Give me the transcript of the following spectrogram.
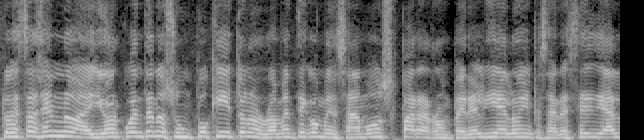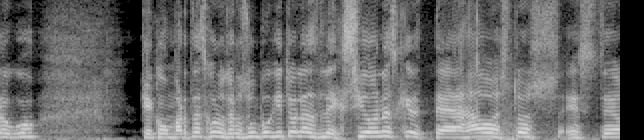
tú estás en Nueva York. Cuéntanos un poquito. Normalmente comenzamos para romper el hielo y empezar este diálogo. Que compartas con nosotros un poquito las lecciones que te ha dejado estos, este,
